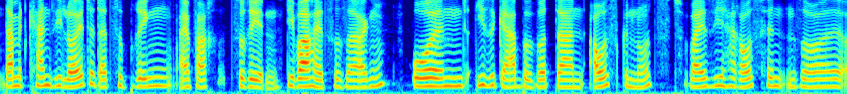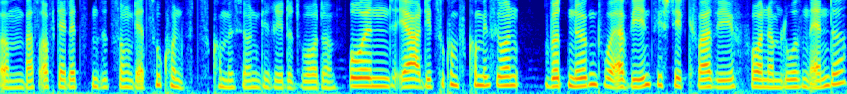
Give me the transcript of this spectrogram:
Damit kann sie Leute dazu bringen, einfach zu reden, die Wahrheit zu sagen. Und diese Gabe wird dann ausgenutzt, weil sie herausfinden soll, ähm, was auf der letzten Sitzung der Zukunftskommission geredet wurde. Und ja, die Zukunftskommission wird nirgendwo erwähnt, sie steht quasi vor einem losen Ende,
